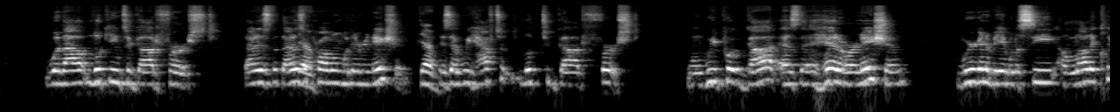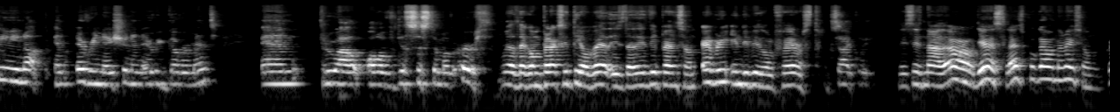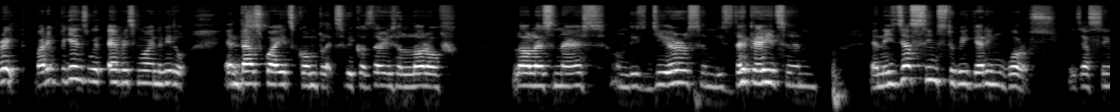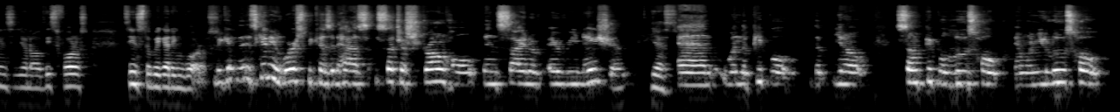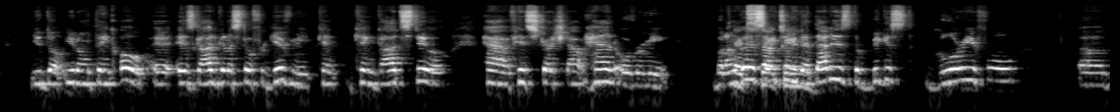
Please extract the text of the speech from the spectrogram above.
without looking to God first. That is the, that is Yeah. the problem with every nation yeah, is that we have to look to God first. When we put God as the head of our nation, we're going to be able to see a lot of cleaning up in every nation and every government and throughout all of the system of earth. Well, the complexity of it is that it depends on every individual first. Exactly. This is not, oh, yes, let's put God on the nation. Great. But it begins with every single individual. And Yes. that's why it's complex because there is a lot of lawlessness on these years and these decades and and it just seems to be getting worse. It just seems, you know, this force seems to be getting worse. because it's getting worse because it has such a stronghold inside of every nation Yes. and when the people the you know some people lose hope and when you lose hope you don't you don't think oh is god going to still forgive me can can god still have his stretched out hand over me but i'm going to say to you that that is the biggest gloriful uh,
